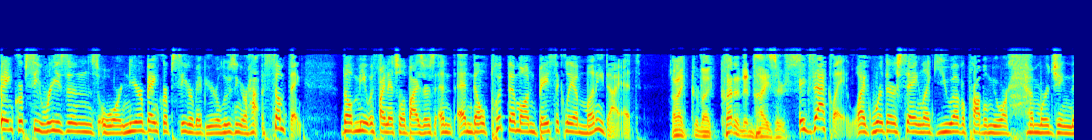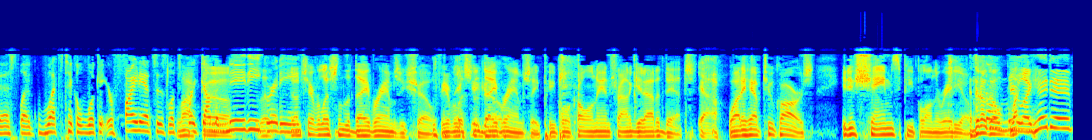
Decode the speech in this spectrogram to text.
bankruptcy reasons or near bankruptcy, or maybe you're losing your house, something. They'll meet with financial advisors and, and they'll put them on basically a money diet. Like like credit advisors. Exactly. Like where they're saying, like, you have a problem, you're hemorrhaging this. Like, let's take a look at your finances. Let's break Like, down the uh, nitty gritty. Don't you ever listen to the Dave Ramsey show? If you ever listen you to Dave. Ramsey, people are calling in trying to get out of debt. Yeah. Why do you have two cars? He just shames people on the radio. And then I'll go. mean. You're like, hey, Dave,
